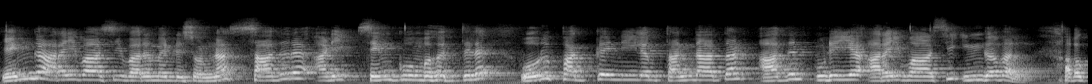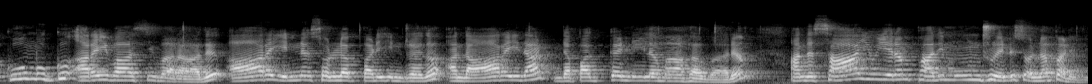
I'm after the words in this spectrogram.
எங்க அரைவாசி வரும் என்று சொன்னா சதுர அடி செங்கூம்பகத்தில் ஒரு பக்க நீளம் தந்தாதான் அதனுடைய அரைவாசி இங்க வரும். அப்ப கூம்புக்கு அரைவாசி வராது. ஆரை என்ன சொல்லப்படுகின்றதோ அந்த ஆரை தான் இந்த பக்க நீளமாக வரும். அந்த சாய் உயரம் பதிமூன்று என்று சொல்லப்படுது.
